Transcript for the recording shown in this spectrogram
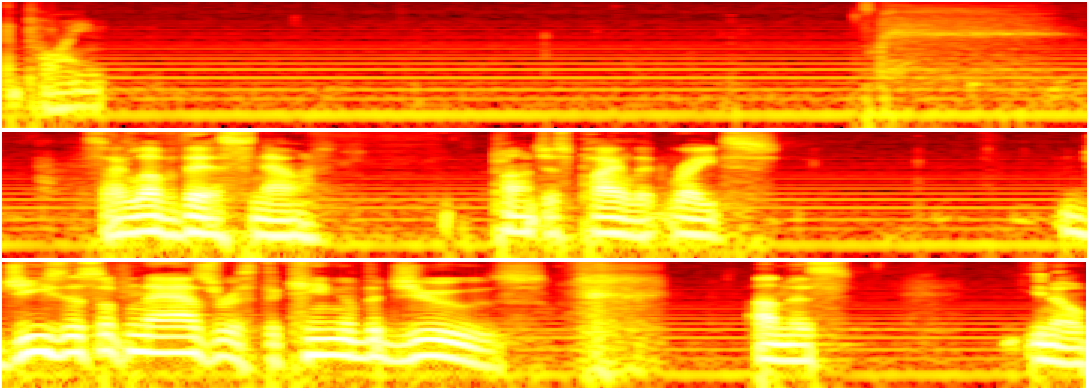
the point. So I love this now. Pontius Pilate writes Jesus of Nazareth, the King of the Jews, on this, you know,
